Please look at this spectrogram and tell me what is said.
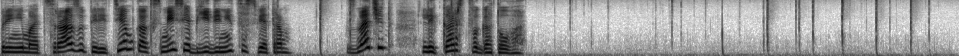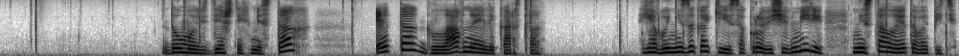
Принимать сразу перед тем, как смесь объединится с ветром. Значит, лекарство готово. Думаю, в здешних местах это главное лекарство. Я бы ни за какие сокровища в мире не стала этого пить.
